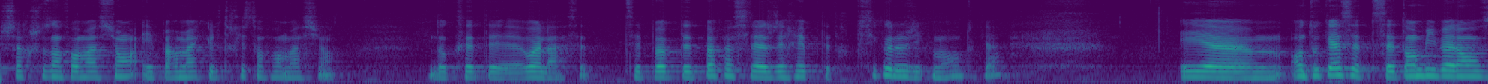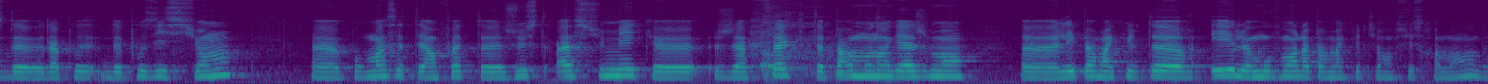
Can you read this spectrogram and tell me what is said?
chercheuse en formation et permacultrice en formation. Donc, c'était, voilà, c'est peut-être pas facile à gérer, peut-être psychologiquement en tout cas. Et euh, en tout cas, cette, ambivalence de, la, de position, euh, pour moi, c'était en fait euh, juste assumer que j'affecte par mon engagement les permaculteurs et le mouvement de la permaculture en Suisse romande,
